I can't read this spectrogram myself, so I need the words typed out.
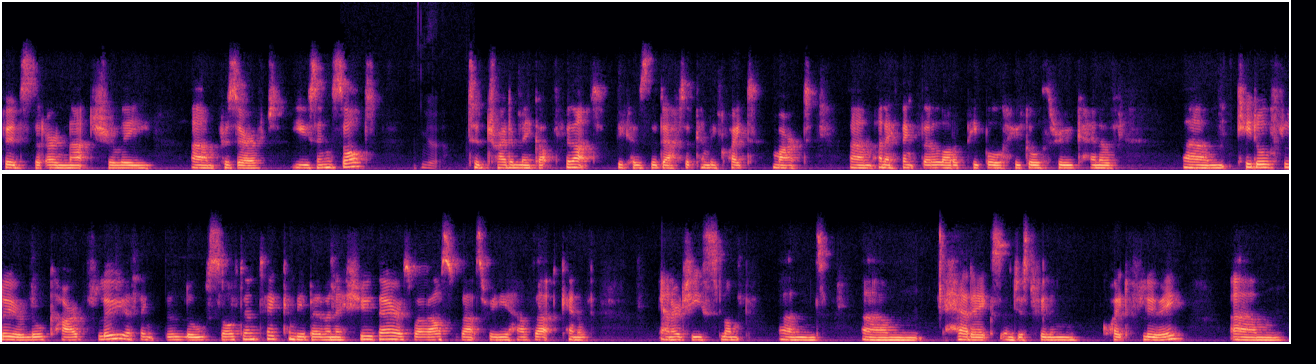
foods that are naturally um, preserved using salt Yeah. to try to make up for that because the deficit can be quite marked. Um, and I think that a lot of people who go through kind of um, keto flu or low carb flu, I think the low salt intake can be a bit of an issue there as well. So that's where you have that kind of energy slump and um, headaches and just feeling quite fluey. Um,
